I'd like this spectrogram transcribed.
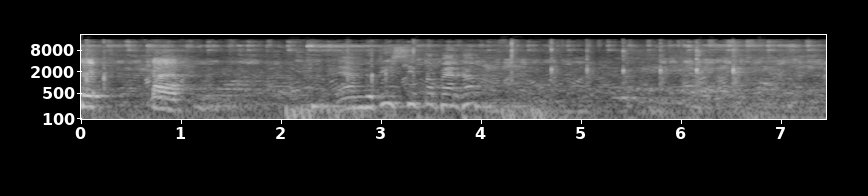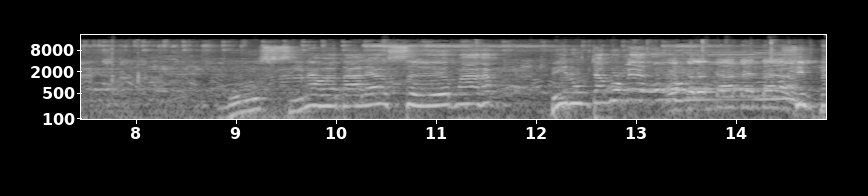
สิบแปด แอมอยู่ที่ 10 ต่อ 8 ครับ ดูสีหน้าแววตาแล้วเสิร์ฟมาครับ พี่หนุ่มจับลูกแรก โอ้พโหอเจริญการได้แต้มสิบแป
